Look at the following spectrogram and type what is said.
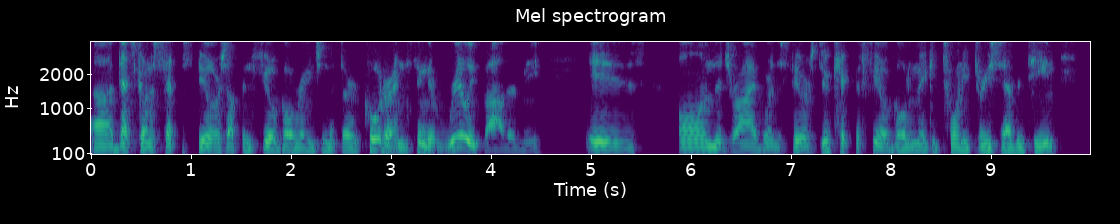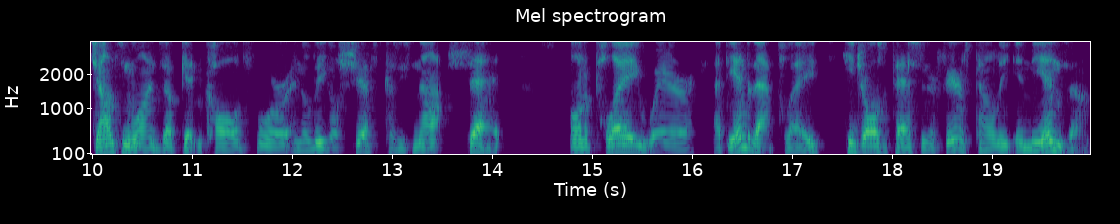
Uh, that's going to set the Steelers up in field goal range in the third quarter. And the thing that really bothered me is on the drive where the Steelers do kick the field goal to make it 23 17. Johnson winds up getting called for an illegal shift because he's not set on a play where at the end of that play, he draws a pass interference penalty in the end zone.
